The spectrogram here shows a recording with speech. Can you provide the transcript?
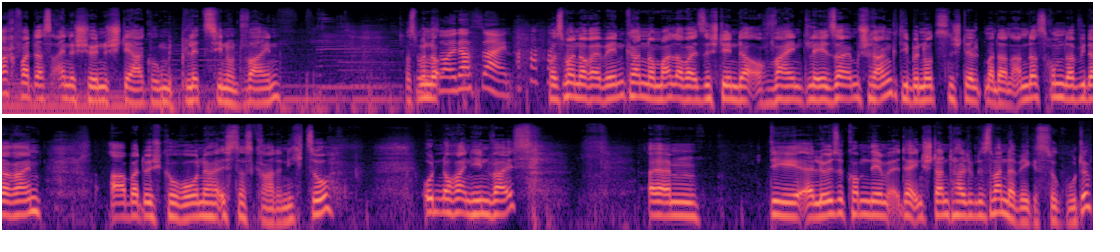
Ach, war das eine schöne Stärkung mit Plätzchen und Wein. Was So man noch, soll das sein. Was man noch erwähnen kann, normalerweise stehen da auch Weingläser im Schrank. Die benutzten stellt man dann andersrum da wieder rein. Aber durch Corona ist das gerade nicht so. Und noch ein Hinweis. Ähm, die Erlöse kommen dem, der Instandhaltung des Wanderweges zugute.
